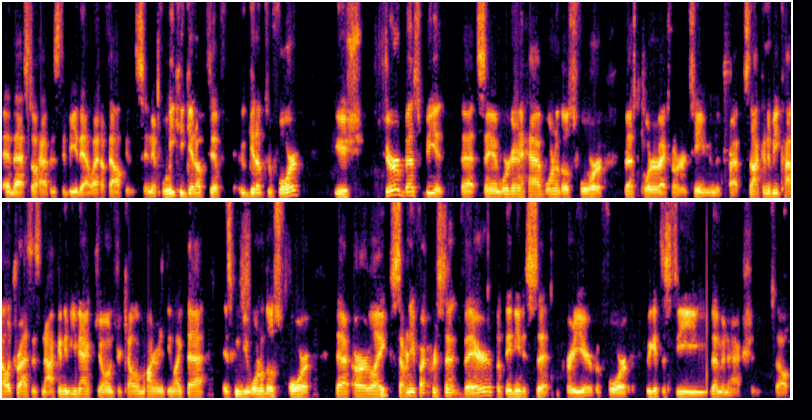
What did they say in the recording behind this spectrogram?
And that still happens to be the Atlanta Falcons. And if we could get up to get up to four, you sh- sure best be it that Sam. We're going to have one of those four best quarterbacks on our team in the draft. It's not going to be Kyle Trask. It's not going to be Mac Jones or Kellen Mond or anything like that. It's going to be one of those four that are like 75% there, but they need to sit for a year before we get to see them in action. So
